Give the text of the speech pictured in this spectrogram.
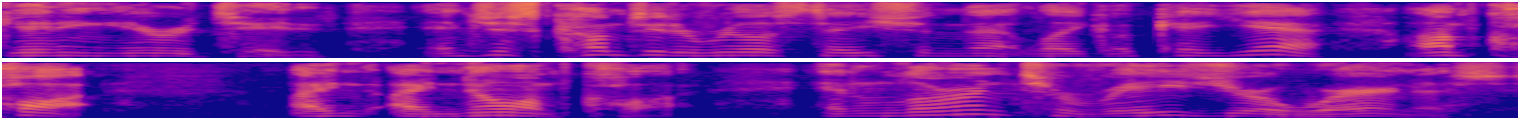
getting irritated, and just come to the realization that, like, okay, yeah, I'm caught. I, I know I'm caught. And learn to raise your awareness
